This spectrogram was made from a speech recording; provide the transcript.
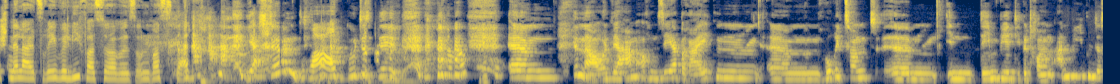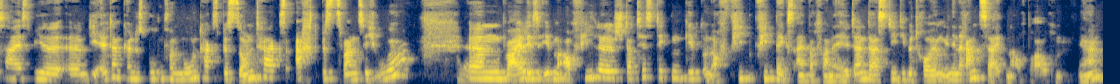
schneller als Rewe Lieferservice und was dann ja, stimmt. Wow, gutes Bild. ähm, genau, und wir haben auch einen sehr breiten ähm, Horizont, ähm, in dem wir die Betreuung anbieten. Das heißt, wir, ähm, die Eltern können das buchen von montags bis sonntags, 8 bis 20 Uhr ähm, weil es eben auch viele Statistiken gibt und auch Feedbacks einfach von Eltern, dass die die Betreuung in den Randzeiten auch brauchen. Ja?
